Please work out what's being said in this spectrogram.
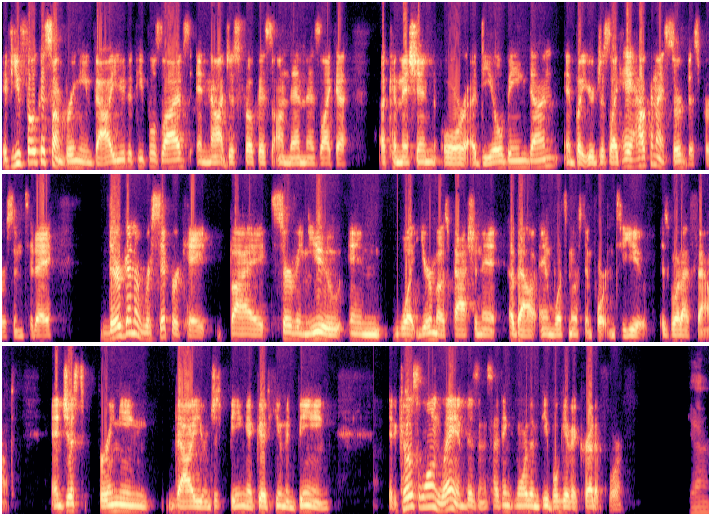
If you focus on bringing value to people's lives and not just focus on them as like a, a commission or a deal being done, and, but you're just like, hey, how can I serve this person today? They're going to reciprocate by serving you in what you're most passionate about and what's most important to you, is what I've found. And just bringing value and just being a good human being it goes a long way in business i think more than people give it credit for. Yeah.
